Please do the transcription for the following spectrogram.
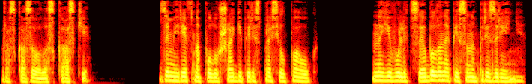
«Рассказывала сказки?» замерев на полушаге, переспросил паук. На его лице было написано презрение.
